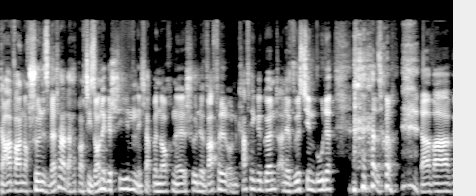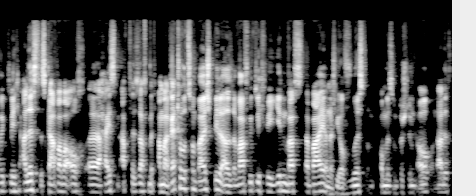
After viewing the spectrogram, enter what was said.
da war noch schönes Wetter, da hat noch die Sonne geschienen. Ich habe mir noch eine schöne Waffel und Kaffee gegönnt an der Würstchenbude. also da war wirklich alles. Es gab aber auch äh, heißen Apfelsaft mit Amaretto zum Beispiel. Also da war wirklich für jeden was dabei und natürlich auch Wurst und Pommes und bestimmt auch und alles.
